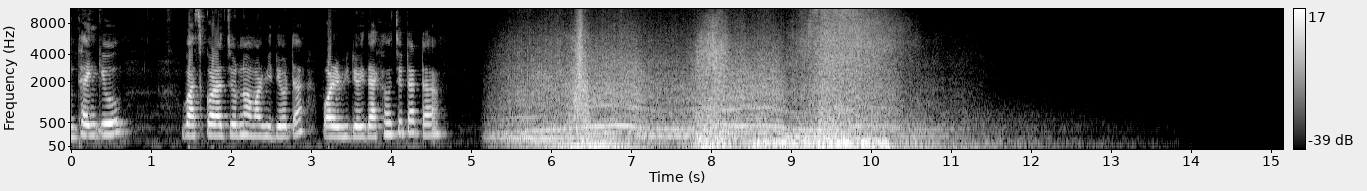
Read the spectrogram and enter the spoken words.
থ্যাংক ইউ ওয়াচ করার জন্য আমার ভিডিওটা। পরের ভিডিওয় দেখা হচ্ছে টাটা।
